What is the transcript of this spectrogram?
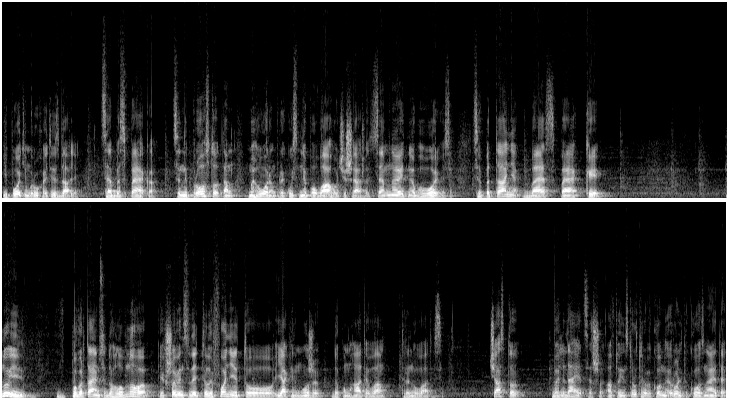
і потім рухайтесь далі. Це безпека. Це не просто там ми говоримо про якусь неповагу чи ще щось. Це навіть не обговорюється. Це питання безпеки. Ну і повертаємося до головного. Якщо він сидить в телефоні, то як він може допомагати вам тренуватися? Часто виглядає це, що автоінструктор виконує роль такого, знаєте,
